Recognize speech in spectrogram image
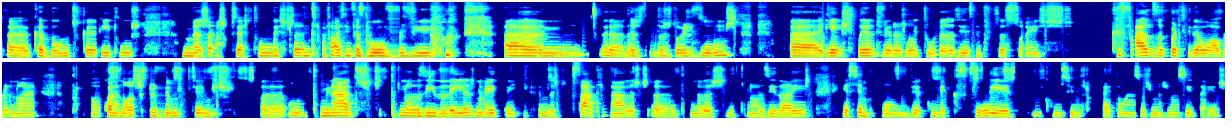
uh, cada um dos capítulos, mas acho que fizeste um excelente trabalho em fazer o overview uh, das, dos dois volumes, uh, e é excelente ver as leituras e as interpretações que faz a partir da obra, não é? Porque quando nós escrevemos temos uh, um, determinados, determinadas ideias, não é? E queremos expressar determinadas, uh, determinadas, determinadas ideias, é sempre bom ver como é que se lê e como se interpretam essas mesmas ideias.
